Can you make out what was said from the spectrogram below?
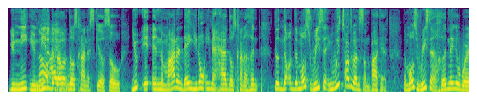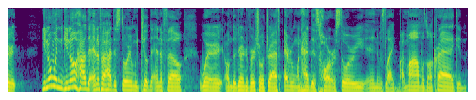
You need you No, need to develop those kind of skills. So you in the modern day, you don't even have those kind of hood. The, the the most recent we talked about this on the podcast. The most recent hood nigga where you know when you know how the NFL had this story and we killed the NFL where on the during the virtual draft everyone had this horror story and it was like my mom was on crack and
